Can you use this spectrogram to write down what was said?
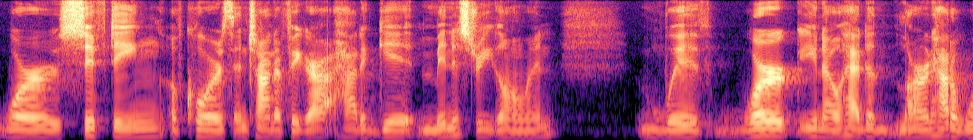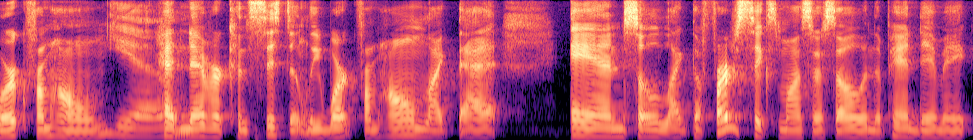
were shifting, of course, and trying to figure out how to get ministry going with work, you know, had to learn how to work from home. Yeah. Had never consistently worked from home like that. And so like the first 6 months or so in the pandemic,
